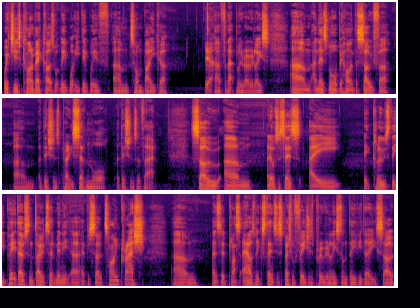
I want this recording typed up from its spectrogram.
which is kind of echoes what the what he did with um, Tom Baker Yeah. uh, for that Blu-ray release. Um, and there's more behind the sofa um, editions, apparently seven more editions of that. So, um, and it also says a it includes the Peter Davison David Tennant mini uh, episode Time Crash, um, and said plus hours of extensive special features pre-released on DVD. So,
